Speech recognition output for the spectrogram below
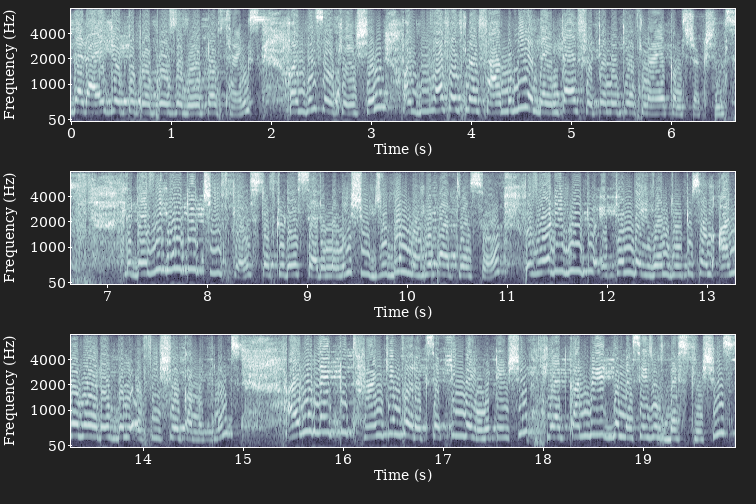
that I get to propose a vote of thanks on this occasion on behalf of my family and the entire fraternity of Naya Constructions. The designated chief guest of today's ceremony, Shri Jubin Mahapatra sir, was not able to attend the event due to some unavoidable official commitments. I would like to thank him for accepting the invitation. He had conveyed the message of best wishes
